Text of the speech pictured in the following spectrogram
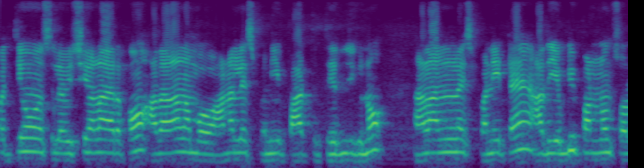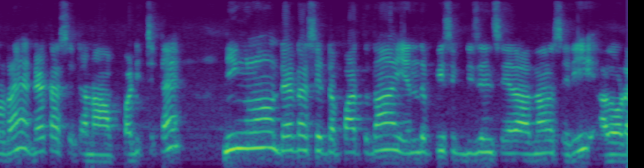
பற்றியும் சில விஷயம்லாம் இருக்கும். அதெல்லாம் நம்ம அனலைஸ் பண்ணி பார்த்து தெரிஞ்சுக்கணும். அனலைஸ் பண்ணிட்டேன். அது எப்படி பண்ணணும்னு சொல்கிறேன் டேட்டா ஷீட்டை நான் படிச்சுட்டேன். நீங்களும் டேட்டா ஷீட்டை பார்த்து தான் எந்த பிசிபி டிசைன்ஸ் எதாக இருந்தாலும் சரி அதோட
